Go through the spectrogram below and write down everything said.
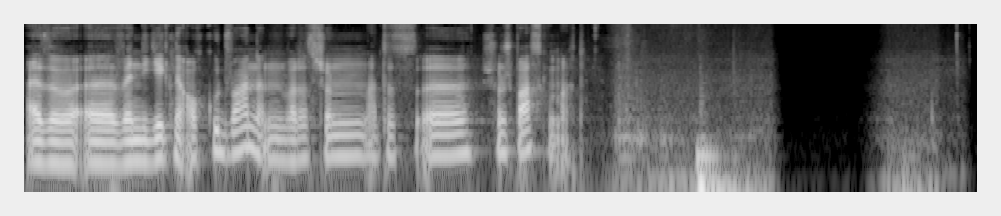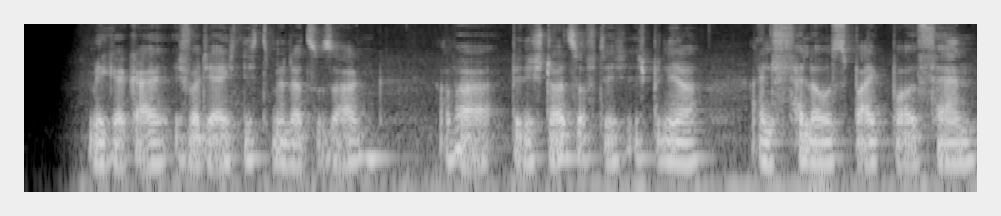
Also, äh, wenn die Gegner auch gut waren, dann war das schon, hat das äh, schon Spaß gemacht. Mega geil. Ich wollte ja eigentlich nichts mehr dazu sagen. Aber bin ich stolz auf dich. Ich bin ja ein Fellow Spikeball-Fan.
